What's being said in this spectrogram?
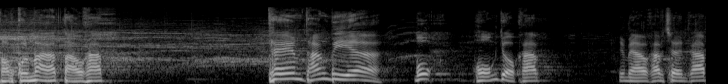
ขอบคุณมากครับเต๋าครับ เทมทั้งเบียร์มุกหงส์หยกครับ พี่แมวครับเชิญครับ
